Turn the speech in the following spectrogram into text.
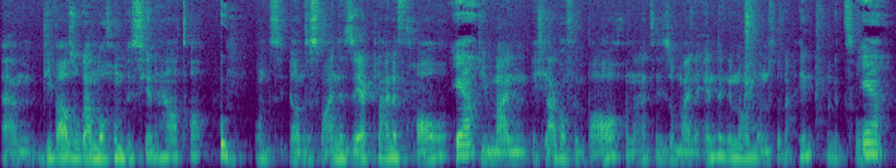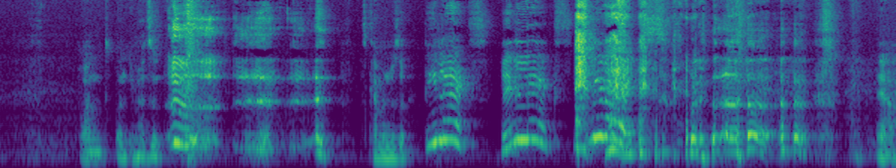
ähm, die war sogar noch ein bisschen härter. Und, sie- und es war eine sehr kleine Frau, Ja. die meinen, ich lag auf dem Bauch und dann hat sie so meine Hände genommen und so nach hinten gezogen. Ja. Und, und immer so, das kann man nur so, relax, relax, relax. ja,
